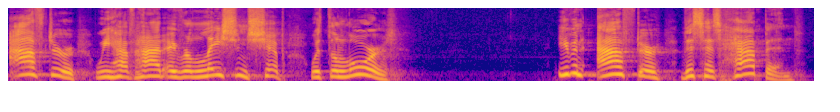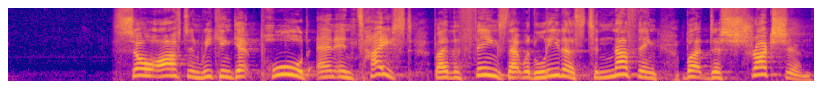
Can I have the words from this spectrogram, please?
after we have had a relationship with the Lord. Even after this has happened, so often we can get pulled and enticed by the things that would lead us to nothing but destruction.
